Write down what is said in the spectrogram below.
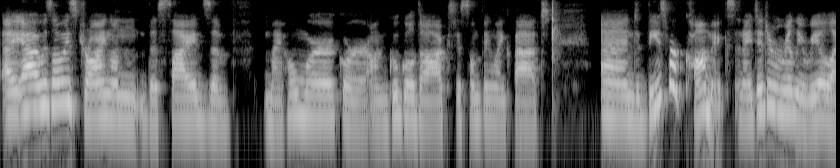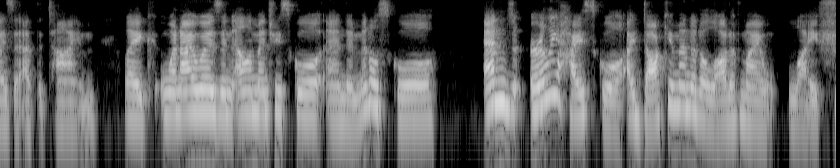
I, I was always drawing on the sides of my homework or on Google Docs or something like that. And these were comics, and I didn't really realize it at the time. Like when I was in elementary school and in middle school and early high school, I documented a lot of my life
